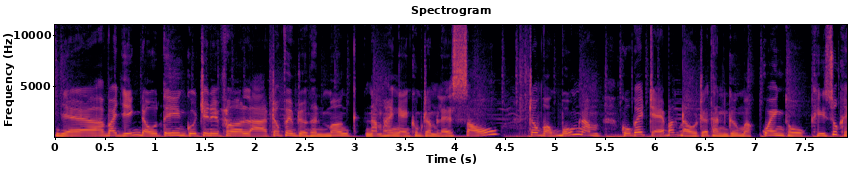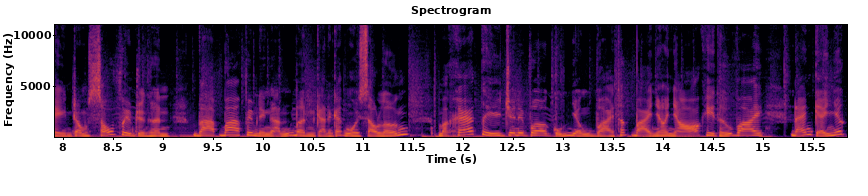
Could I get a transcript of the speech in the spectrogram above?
Yeah, vai diễn đầu tiên của Jennifer là trong phim truyền hình Monk năm 2006. Trong vòng 4 năm, cô gái trẻ bắt đầu trở thành gương mặt quen thuộc khi xuất hiện trong 6 phim truyền hình và 3 phim điện ảnh bên cạnh các ngôi sao lớn. Mặt khác thì Jennifer cũng nhận vài thất bại nho nhỏ khi thử vai. Đáng kể nhất,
